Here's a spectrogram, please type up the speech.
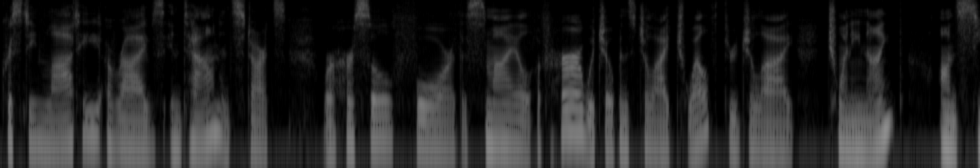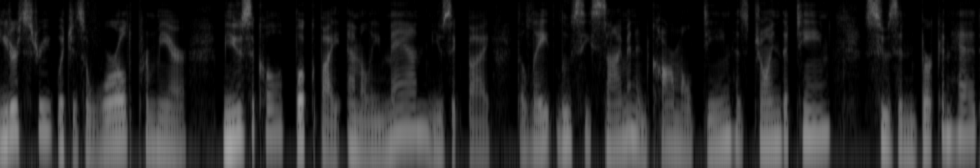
Christine Lahti arrives in town and starts rehearsal for The Smile of Her, which opens July 12th through July 29th on Cedar Street, which is a world premiere musical, book by Emily Mann, music by the late Lucy Simon, and Carmel Dean has joined the team, Susan Birkenhead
